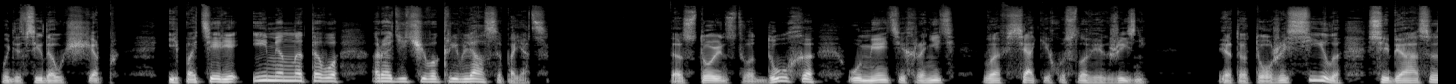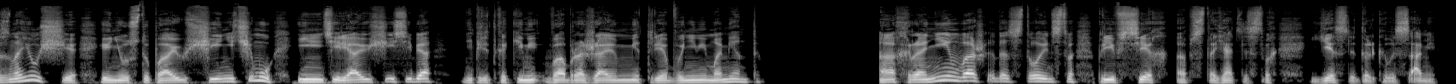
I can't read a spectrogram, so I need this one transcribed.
будет всегда ущерб и потеря именно того, ради чего кривлялся паяц. Достоинство духа умейте хранить во всяких условиях жизни. Это тоже сила, себя осознающая и не уступающая ничему, и не теряющая себя ни перед какими воображаемыми требованиями момента. Охраним ваше достоинство при всех обстоятельствах, если только вы сами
